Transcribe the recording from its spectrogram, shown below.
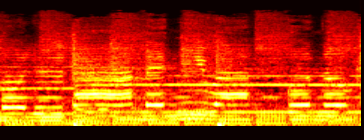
守るためにはこの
